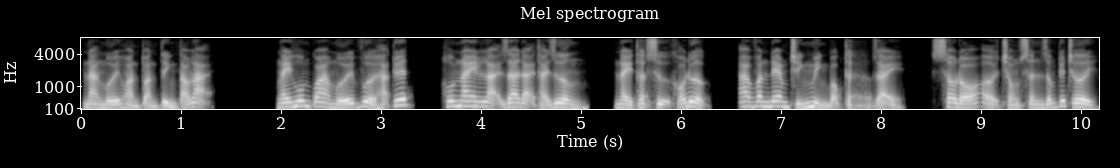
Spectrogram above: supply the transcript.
nàng mới hoàn toàn tỉnh táo lại. Ngày hôm qua mới vừa hạ tuyết, hôm nay lại ra đại thái dương, này thật sự khó được, A Văn đem chính mình bọc thật dày, sau đó ở trong sân giẫm tuyết chơi.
